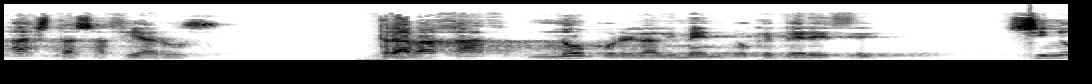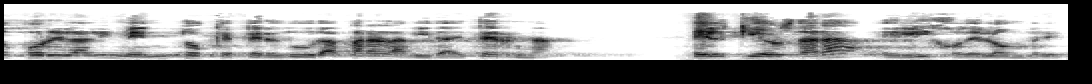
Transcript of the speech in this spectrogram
hasta saciaros. Trabajad no por el alimento que perece, sino por el alimento que perdura para la vida eterna, el que os dará el Hijo del Hombre,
